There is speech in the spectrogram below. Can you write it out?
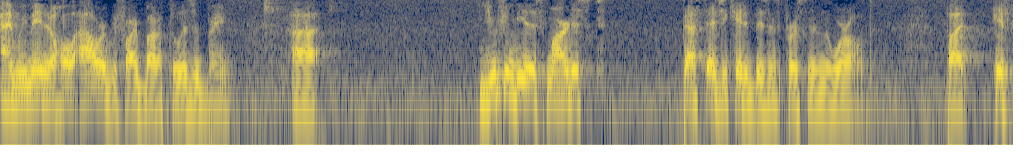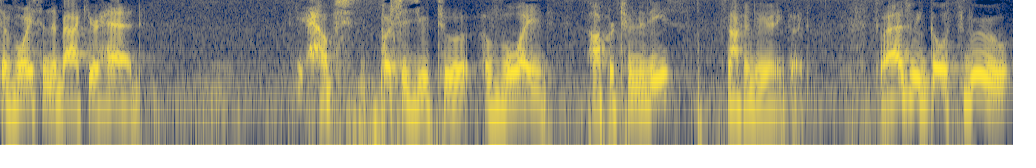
and we made it a whole hour before I brought up the lizard brain. Uh, you can be the smartest, best educated business person in the world, but if the voice in the back of your head helps pushes you to avoid opportunities, it's not going to do you any good. So as we go through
